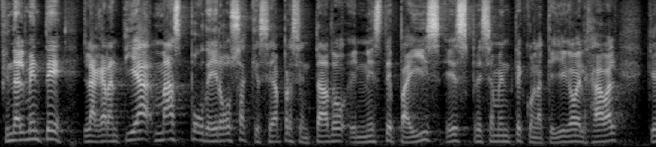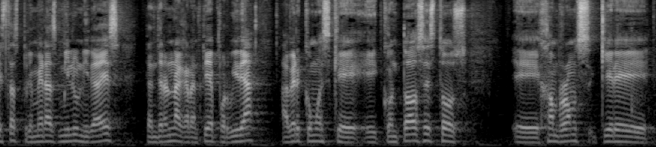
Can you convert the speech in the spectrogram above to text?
Finalmente, la garantía más poderosa que se ha presentado en este país es precisamente con la que llegaba el Jabal, que estas primeras mil unidades tendrán una garantía por vida. A ver cómo es que eh, con todos estos home runs quiere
